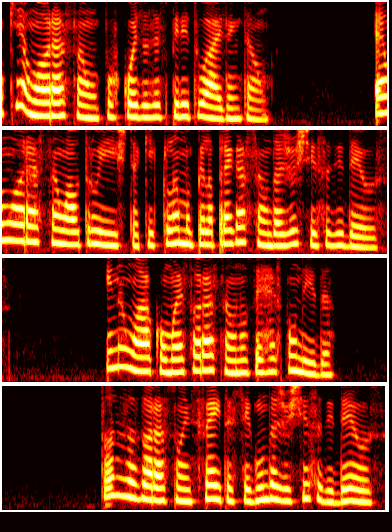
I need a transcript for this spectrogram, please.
O que é uma oração por coisas espirituais, então? É uma oração altruísta que clama pela pregação da justiça de Deus. E não há como essa oração não ser respondida. Todas as orações feitas segundo a justiça de Deus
